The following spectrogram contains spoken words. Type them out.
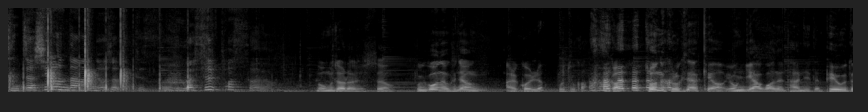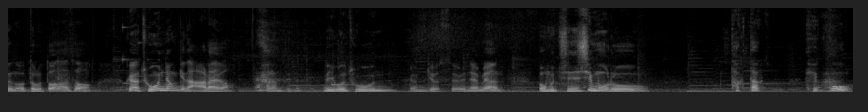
진짜 실현당한 여자 같았어. 나 슬펐어요. 너무 잘하셨어요. 이거는 그냥 알걸요? 모두가? 그러니까 저는 그렇게 생각해요. 연기 학원을 다니든 배우든 어떤 걸 떠나서 그냥 좋은 연기는 알아요. 사람들이. 근데 이건 좋은 연기였어요. 왜냐면 너무 진심으로 탁탁 했고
